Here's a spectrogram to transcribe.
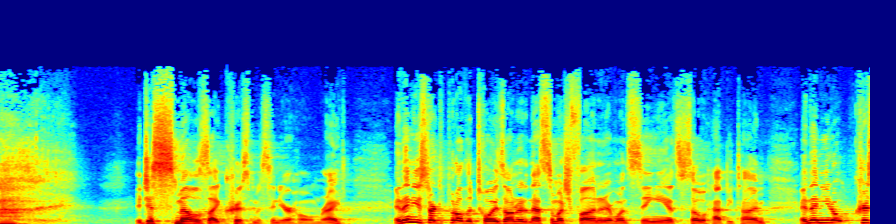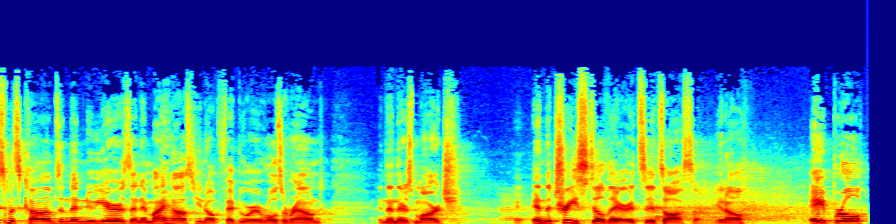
it just smells like Christmas in your home, right? And then you start to put all the toys on it, and that's so much fun, and everyone's singing. It's so happy time. And then, you know, Christmas comes, and then New Year's, and in my house, you know, February rolls around, and then there's March, and the tree's still there. It's, it's awesome, you know? April,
